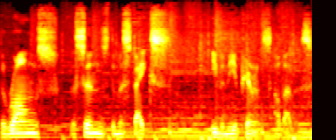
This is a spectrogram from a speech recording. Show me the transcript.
the wrongs, the sins, the mistakes, even the appearance of others.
